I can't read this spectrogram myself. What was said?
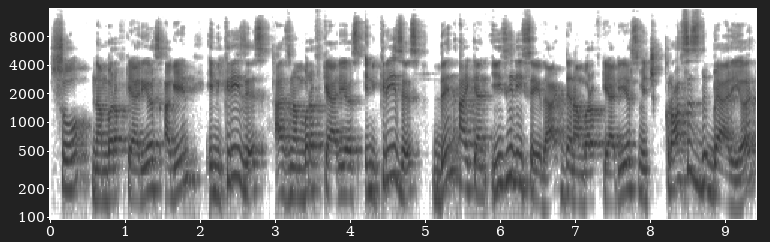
so number of carriers again increases as number of carriers increases then I can easily say that the number of carriers which crosses the barrier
